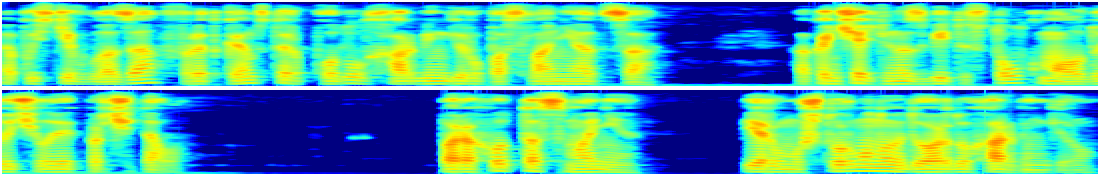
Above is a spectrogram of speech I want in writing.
Опустив глаза, Фред Кемстер подал Харбингеру послание отца. Окончательно сбитый с толку молодой человек прочитал. Пароход «Тасмания». Первому штурману Эдуарду Харбингеру.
